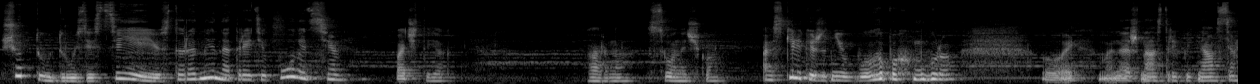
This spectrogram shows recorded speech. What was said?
Що тут, друзі, з цієї сторони на третій полиці, бачите, як гарно сонечко. А скільки ж днів було похмуро? Ой, мене ж настрій піднявся.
